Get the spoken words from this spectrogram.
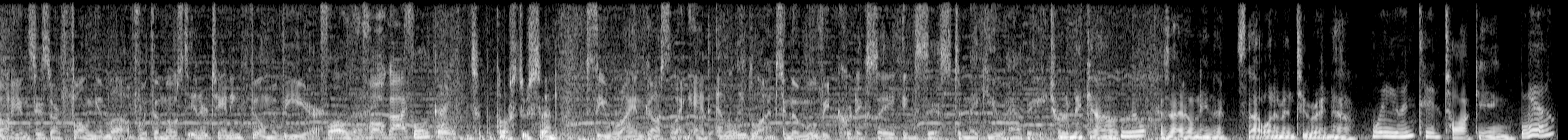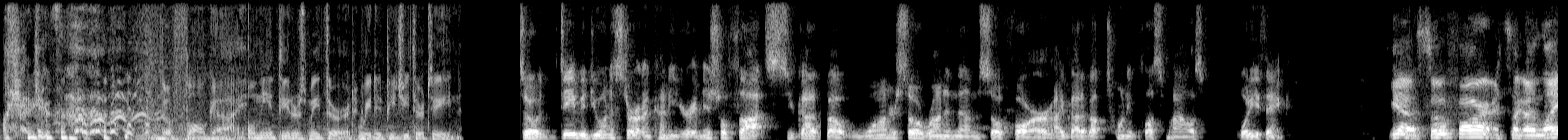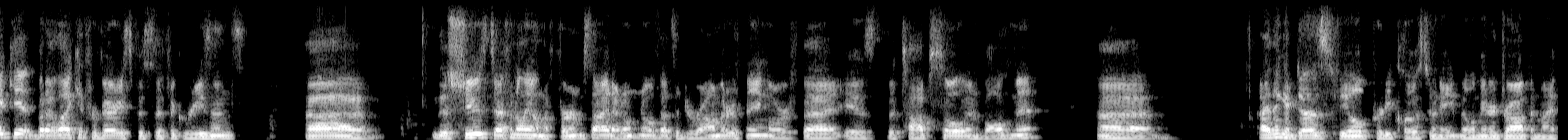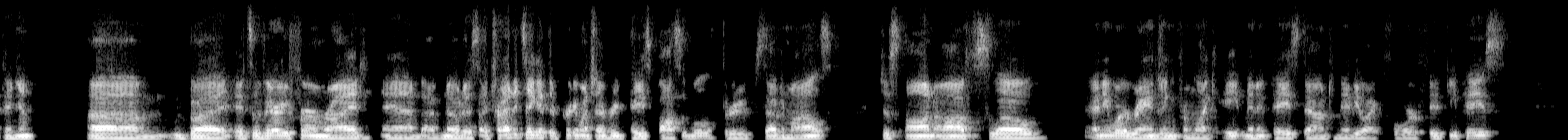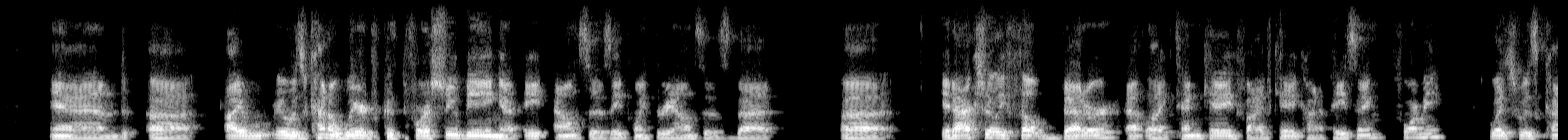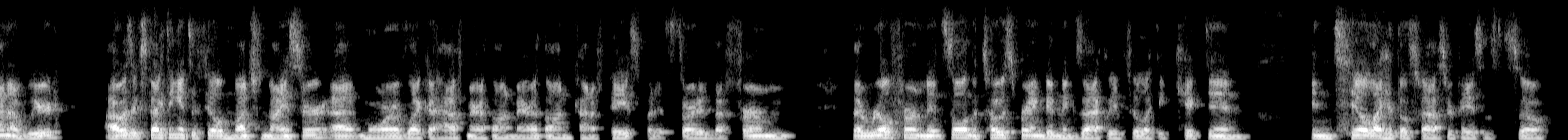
Audiences are falling in love with the most entertaining film of the year. Fall guy. Fall Guy. Fall guy. That's what the poster said. See Ryan Gosling and Emily Blunt in the movie critics say exists to make you happy. Trying to make it out? Nope. Because I don't either. It's not what I'm into right now. What are you into? Talking. Yeah. The Fall Guy. Only in theaters May 3rd. Rated PG-13. So, David, you want to start on kind of your initial thoughts? You've got about one or so running them so far. I've got about 20 plus miles. What do you think? Yeah, so far it's like I like it, but I like it for very specific reasons. Uh, the shoe's definitely on the firm side. I don't know if that's a durometer thing or if that is the top sole involvement. Uh, I think it does feel pretty close to an eight millimeter drop, in my opinion. Um, but it's a very firm ride, and I've noticed I try to take it through pretty much every pace possible through seven miles, just on, off, slow, anywhere ranging from like eight minute pace down to maybe like 450 pace. And uh, I it was kind of weird because for a shoe being at eight ounces, 8.3 ounces, that uh, it actually felt better at like 10k, 5k kind of pacing for me, which was kind of weird. I was expecting it to feel much nicer at more of like a half marathon, marathon kind of pace, but it started that firm that real firm midsole and the toe spring didn't exactly feel like it kicked in until I hit those faster paces. So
